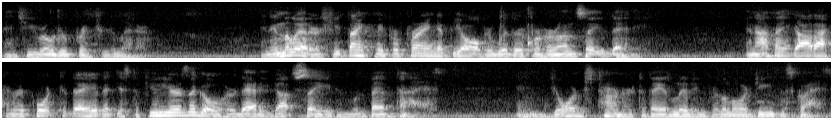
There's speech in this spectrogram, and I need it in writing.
And she wrote her preacher a letter. And in the letter, she thanked me for praying at the altar with her for her unsaved daddy. And I thank God I can report today that just a few years ago, her daddy got saved and was baptized. And George Turner today is living for the Lord Jesus Christ.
